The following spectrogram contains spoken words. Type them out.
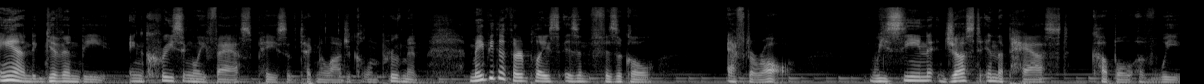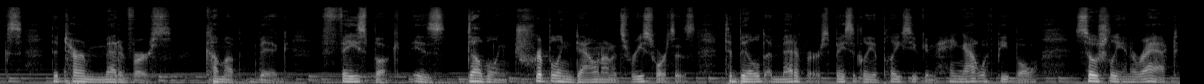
and given the increasingly fast pace of technological improvement, maybe the third place isn't physical after all. We've seen just in the past couple of weeks the term metaverse come up big. Facebook is doubling, tripling down on its resources to build a metaverse, basically a place you can hang out with people, socially interact,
